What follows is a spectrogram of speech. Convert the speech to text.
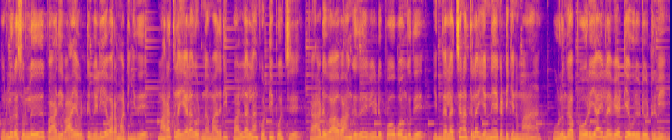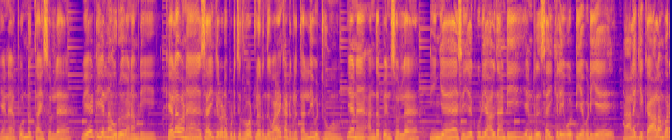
சொல்லுற சொல்லு பாதி வாயை விட்டு வெளியே வர மாட்டேங்குது மரத்துல இலை கொட்டின மாதிரி பல்லெல்லாம் கொட்டி போச்சு. காடு வா வாங்குது வீடு போ போங்குது. இந்த லட்சணத்துல என்னைய கட்டிக்கணுமா? ஒழுங்கா போறியா இல்ல வேட்டியை உருவிட்டு விட்டுருவேன் என பொண்ணு தாய் சொல்ல வேட்டியெல்லாம் உருவ வேணாம்டி. கிழவனை சைக்கிளோட பிடிச்சி ரோட்ல இருந்து வயக்காட்டுக்குள்ள தள்ளி விட்டுருவோம். என அந்த பெண் சொல்ல நீங்க செய்யக்கூடிய ஆள் தாண்டி என்று சைக்கிளை ஓட்டியபடியே நாளைக்கு காலம்பர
